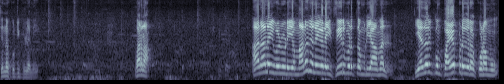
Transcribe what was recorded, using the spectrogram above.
சின்ன குட்டி பிள்ளை நீ. வரலாம். அதனால் இவளுடைய மனநிலைகளை சீர்படுத்த முடியாமல் எதற்கும் பயப்படுகிற குணமும்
